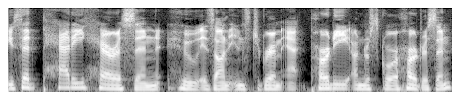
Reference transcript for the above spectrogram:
You said Patti Harrison, who is on Instagram at party underscore Harderson.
